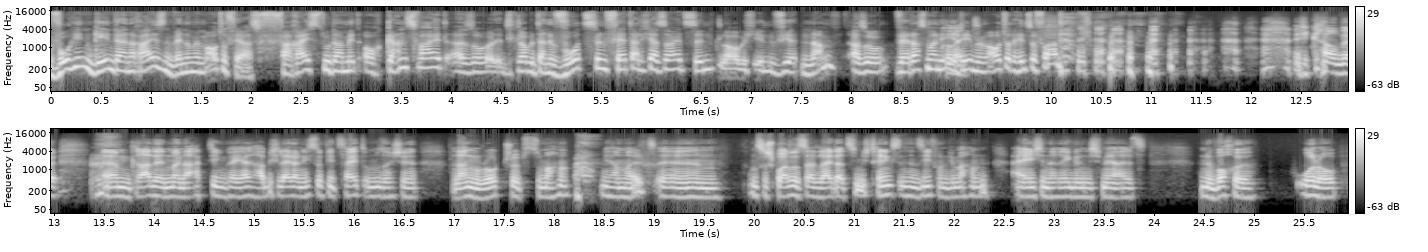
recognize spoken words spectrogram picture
Wohin gehen deine Reisen, wenn du mit dem Auto fährst? Verreist du damit auch ganz weit? Also ich glaube, deine Wurzeln väterlicherseits sind, glaube ich, in Vietnam. Also wäre das mal eine Korrekt. Idee, mit dem Auto dahin zu fahren? ich glaube, ähm, gerade in meiner aktiven Karriere habe ich leider nicht so viel Zeit, um solche langen Roadtrips zu machen. Wir haben halt, ähm, unsere Sportler ist halt leider ziemlich trainingsintensiv und wir machen eigentlich in der Regel nicht mehr als eine Woche Urlaub.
